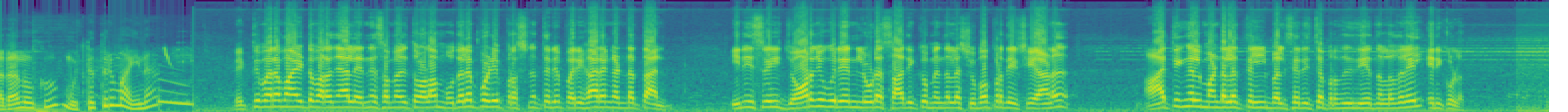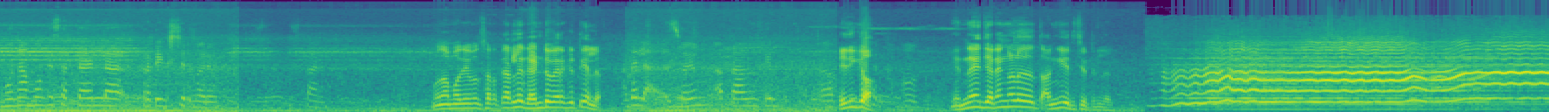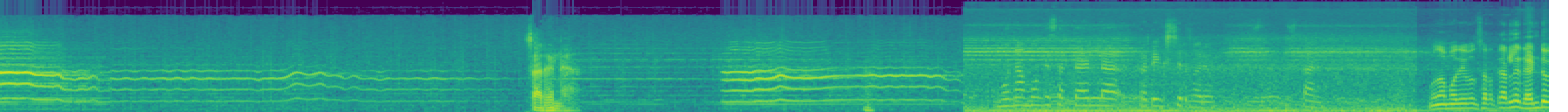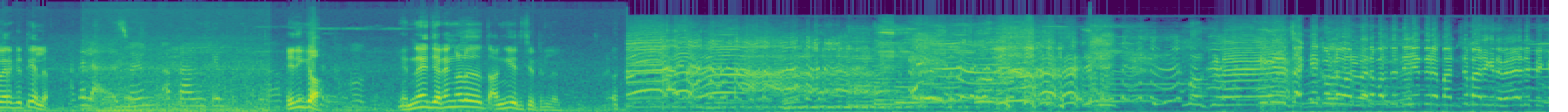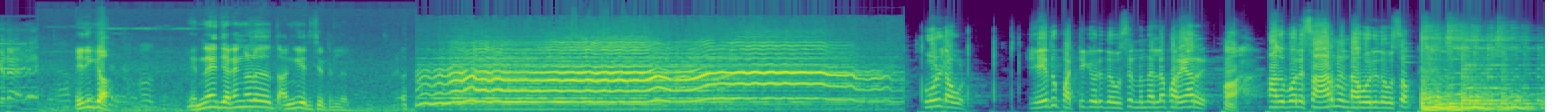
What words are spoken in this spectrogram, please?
അതാ നോക്കൂ മുറ്റത്തൊരു മൈന. വ്യക്തിപരമായിട്ട് പറഞ്ഞാൽ എന്നെ സംബന്ധിച്ചോളം മുതലപ്പൊഴി പ്രശ്നത്തിന് പരിഹാരം കണ്ടെത്താൻ ഇനി ശ്രീ ജോർജ് കുര്യനിലൂടെ സാധിക്കുമെന്നുള്ള ശുഭപ്രതീക്ഷയാണ് ആറ്റിങ്ങൽ മണ്ഡലത്തിൽ മത്സരിച്ച പ്രതിനിധി എന്നുള്ളതിൽ എനിക്കുള്ളത്. മൂന്നാം മോദി സർക്കാരിൽ പ്രതീക്ഷിച്ചിരുന്ന ഒരു സ്ഥാനം. മൂന്നാം മോദി സർക്കാരിൽ രണ്ടുപേരെ കിട്ടിയല്ലോ. അതല്ല സ്വയം എനിക്കോ? എന്നെ ജനങ്ങൾ അംഗീകരിച്ചിട്ടില്ലല്ലോ. സാരല്ല. മൂന്നാം മോദി സർക്കാരിൽ പ്രതീക്ഷിച്ചിരുന്ന ഒരു സ്ഥാനം. മൂന്നാം മോദി സർക്കാരിൽ രണ്ടുപേരെ കിട്ടിയല്ലോ. അതല്ല സ്വയം പ്രാതിനിധ്യം എനിക്കോ. എന്നെ ജനങ്ങൾ അംഗീകരിച്ചിട്ടില്ലല്ലോ. എനിക്കോ. എന്നെ ജനങ്ങൾ അംഗീകരിച്ചിട്ടില്ലല്ലോ. കൂൾ ഡൗൺ ഏത് പട്ടിക്ക് ഒരു ദിവസം ഉണ്ടെന്നല്ല പറയാറ്. അതുപോലെ സാറിനുണ്ടാവും ഒരു ദിവസം.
